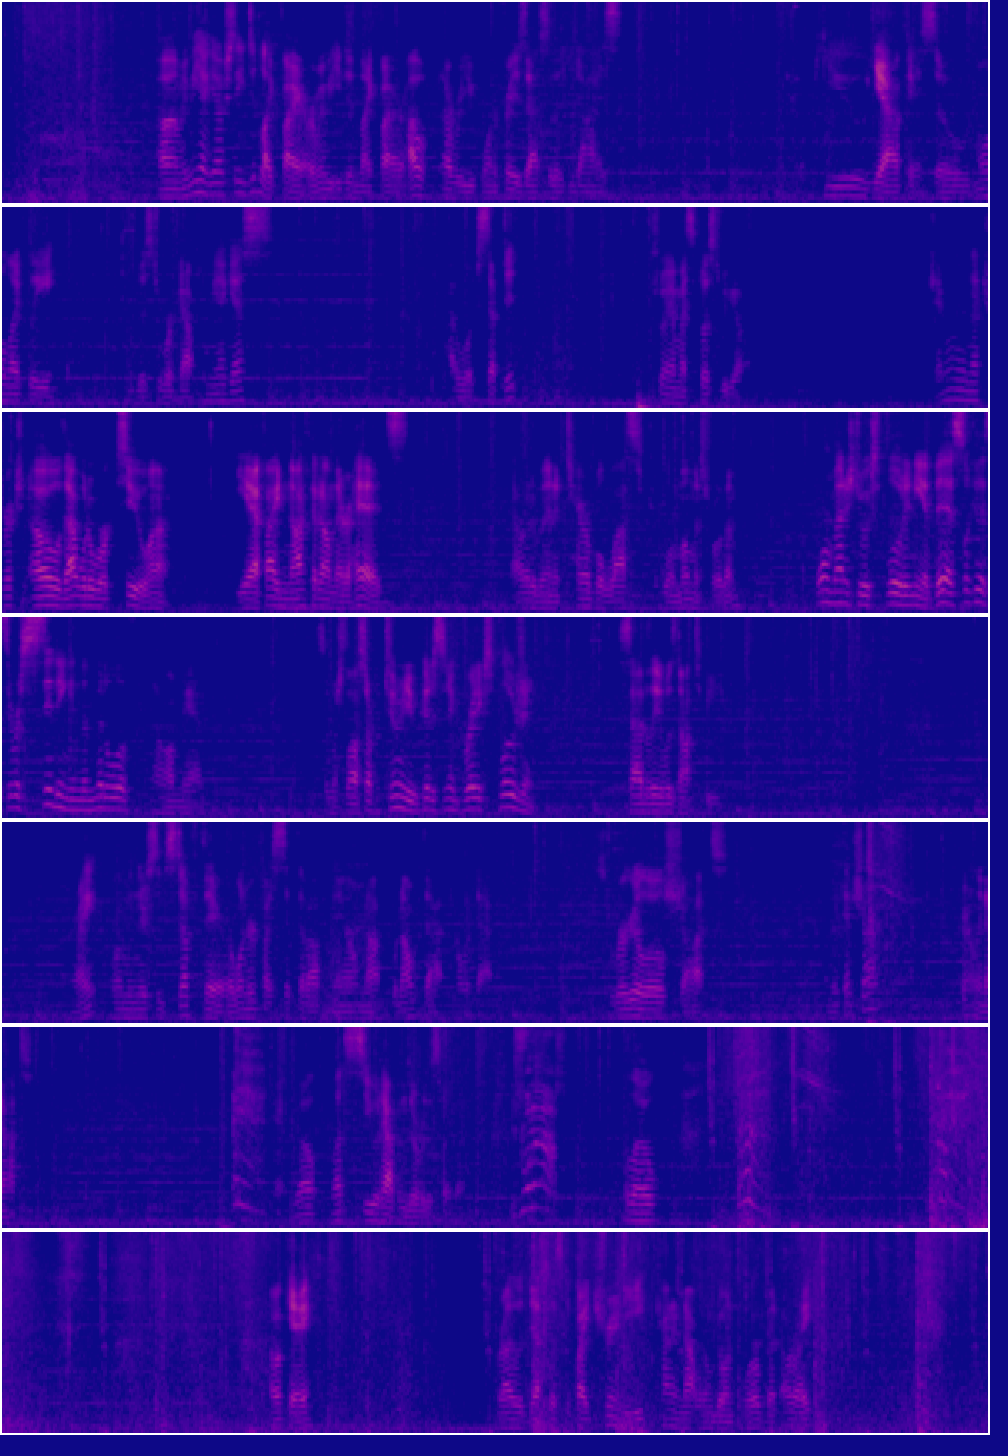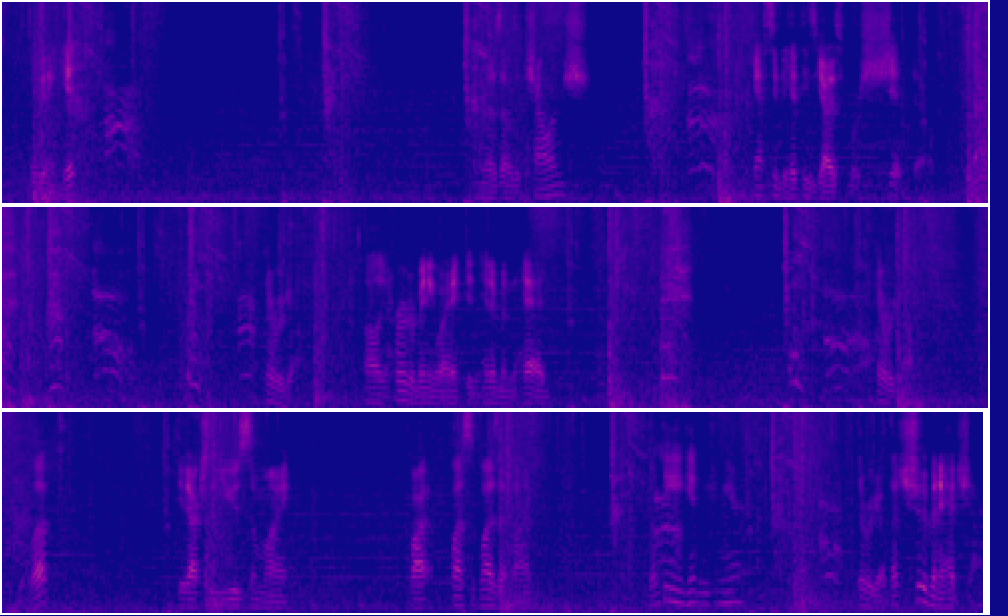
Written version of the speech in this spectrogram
Uh, maybe he actually did like fire, or maybe he didn't like fire. However you want to phrase that so that he dies. You, yeah, okay, so more likely this to work out for me, I guess. I will accept it. Which way am I supposed to be going? Generally in that direction. Oh, that would have worked too, huh? Yeah, if I knocked it on their heads, that would have been a terrible last couple of moments for them. Or managed to explode any of this. Look at this, they were sitting in the middle of... Oh, man. So much lost opportunity. We could have seen a great explosion. Sadly, it was not to be. Alright, well, I mean, there's some stuff there. I wonder if I set that off now. Not, not with that. Not with that. So we're going to little shot. Make that shot? Apparently not. Okay, well, let's see what happens over this way then. Hello. Okay. Rather deathless to fight Trinity. Kind of not what I'm going for, but alright. Still getting hit. Didn't realize that was a challenge. Can't seem to hit these guys for shit, though. There we go. Well, it hurt him anyway. Didn't hit him in the head. There we go. Heal up. Did actually use some of my class supplies that time. Don't think he can hit me from here. There we go. That should have been a headshot.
